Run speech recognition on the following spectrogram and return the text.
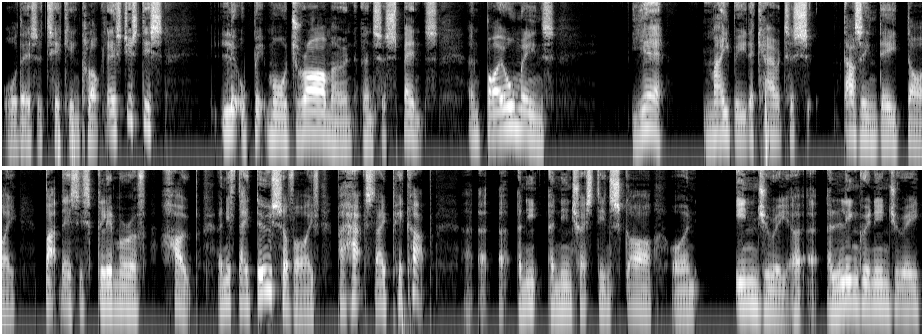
or there's a ticking clock. There's just this little bit more drama and, and suspense. And by all means, yeah, maybe the character does indeed die, but there's this glimmer of hope. And if they do survive, perhaps they pick up a, a, an, an interesting scar or an injury, a, a lingering injury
